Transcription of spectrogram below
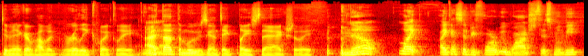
Dominican Republic really quickly. I thought the movie was gonna take place there actually. No, like like I said before, we watched this movie.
